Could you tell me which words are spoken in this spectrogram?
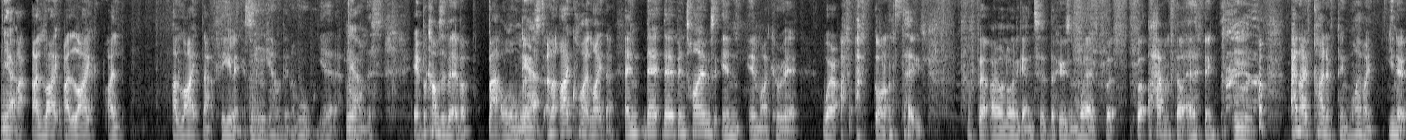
Yeah, I, I like I like I I like that feeling. It's like mm-hmm. yeah, a bit of oh yeah, Yeah. on, this. It becomes a bit of a battle almost, Yeah. and I, I quite like that. And there there have been times in in my career where I've, I've gone on stage. For, I'm not going to get into the who's and where's, but but I haven't felt anything, and I've kind of think, why am I, you know,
